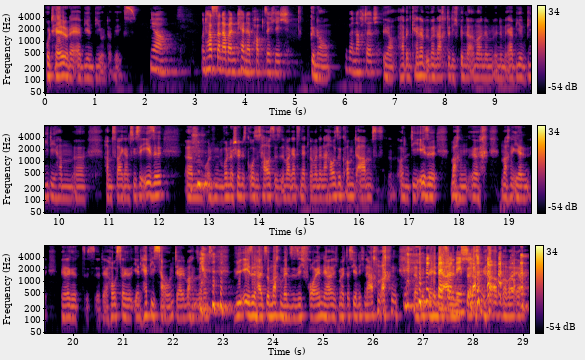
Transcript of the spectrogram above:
Hotel oder Airbnb unterwegs. Ja. Und hast dann aber in Kennep hauptsächlich genau. übernachtet. Ja, habe in Kennep übernachtet. Ich bin da immer in einem, in einem Airbnb, die haben, äh, haben zwei ganz süße Esel ähm, und ein wunderschönes großes Haus. Das ist immer ganz nett, wenn man dann nach Hause kommt abends und die Esel machen, äh, machen ihren, der Host ihren Happy Sound. Ja, die machen so ganz, wie Esel halt so machen, wenn sie sich freuen. Ja, ich möchte das hier nicht nachmachen, damit wir hinterher alle nichts zu lachen haben, aber ja.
